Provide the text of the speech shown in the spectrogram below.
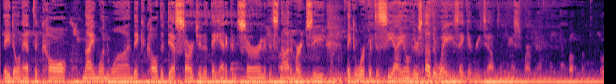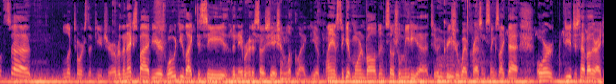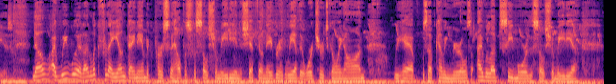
they don't have to call 911. They could call the desk sergeant if they had a concern. If it's not emergency, they could work with the CIO. There's other ways they can reach out to the police department. Well, let's uh, look towards the future. Over the next five years, what would you like to see the neighborhood association look like? Do you have plans to get more involved in social media to increase mm-hmm. your web presence, things like that, or do you just have other ideas? No, I, we would. I'm looking for that young, dynamic person to help us with social media in the Sheffield neighborhood. We have the orchards going on. We have those upcoming murals. I would love to see more of the social media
